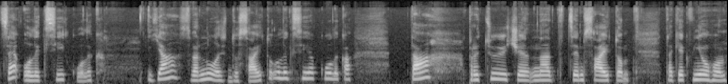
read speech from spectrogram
Це Олексій Кулик. Я звернулася до сайту Олексія Кулика та працюючи над цим сайтом, так як в нього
